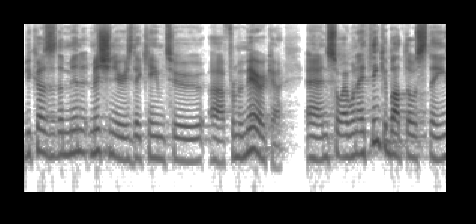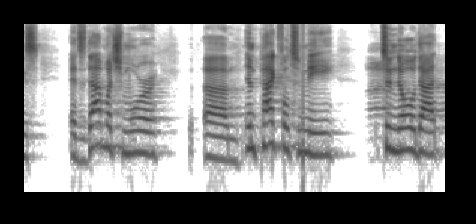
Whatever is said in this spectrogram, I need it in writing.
because of the missionaries that came to, uh, from America. And so I, when I think about those things, it's that much more um, impactful to me to know that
